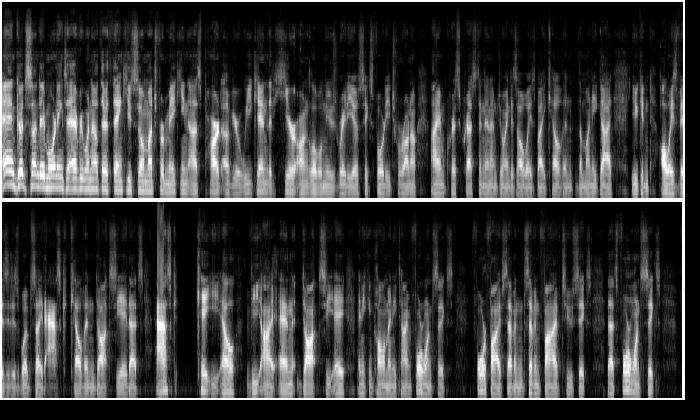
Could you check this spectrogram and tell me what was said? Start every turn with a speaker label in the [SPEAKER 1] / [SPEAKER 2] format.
[SPEAKER 1] And good Sunday morning to everyone out there. Thank you so much for making us part of your weekend here on Global News Radio 640 Toronto. I am Chris Creston and I'm joined as always by Kelvin, the money guy. You can always visit his website, askkelvin.ca. That's ask K-E-L-V-I-N dot C-A. And you can call him anytime, 416 457 7526. That's 416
